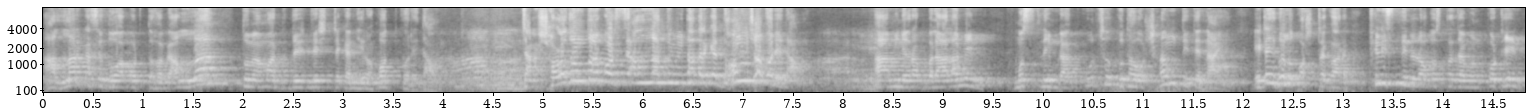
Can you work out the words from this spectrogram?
আল্লাহর কাছে দোয়া করতে হবে। আল্লাহ, তুমি আমাদের দেশটাকে নিরাপদ করে দাও। যারা ষড়যন্ত্র করছে, আল্লাহ, তুমি তাদেরকে ধ্বংস করে দাও। আমিন রব্বুল আলামিন। মুসলিমরা কোথাও কোথাও শান্তিতে নাই। এটাই হলো কষ্টকর। ফিলিস্তিনের অবস্থা যেমন কঠিন,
